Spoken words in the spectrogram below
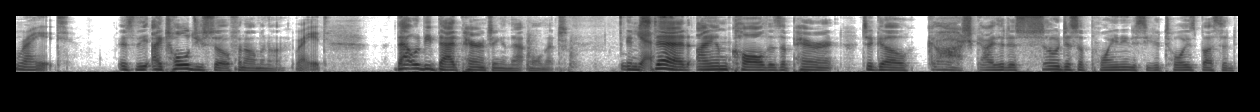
Right. It's the "I told you so" phenomenon Right. that would be bad parenting in that moment. Instead, I am called as a parent to go, gosh, guys, it is so disappointing to see your toys busted.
